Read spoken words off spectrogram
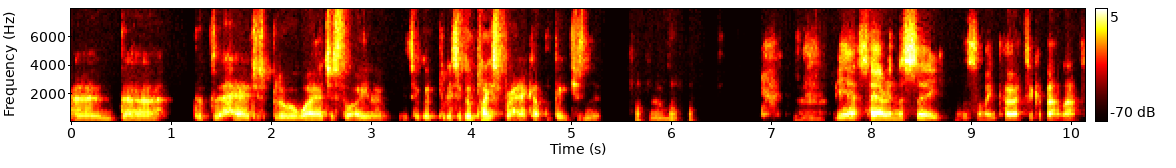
and uh, the, the hair just blew away. I just thought, you know, it's a good. It's a good place for a haircut. The beach, isn't it? Um, uh, Yes, hair in the sea. There's something poetic about that.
